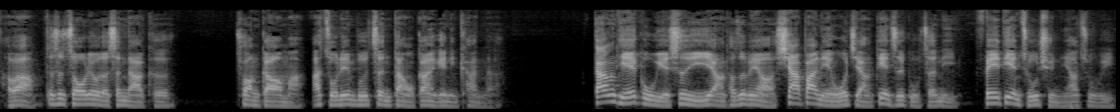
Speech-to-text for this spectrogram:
好不好？这是周六的升达科创高嘛？啊，昨天不是震荡？我刚才给你看了，钢铁股也是一样。投资朋友，下半年我讲电子股整理，非电族群你要注意，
